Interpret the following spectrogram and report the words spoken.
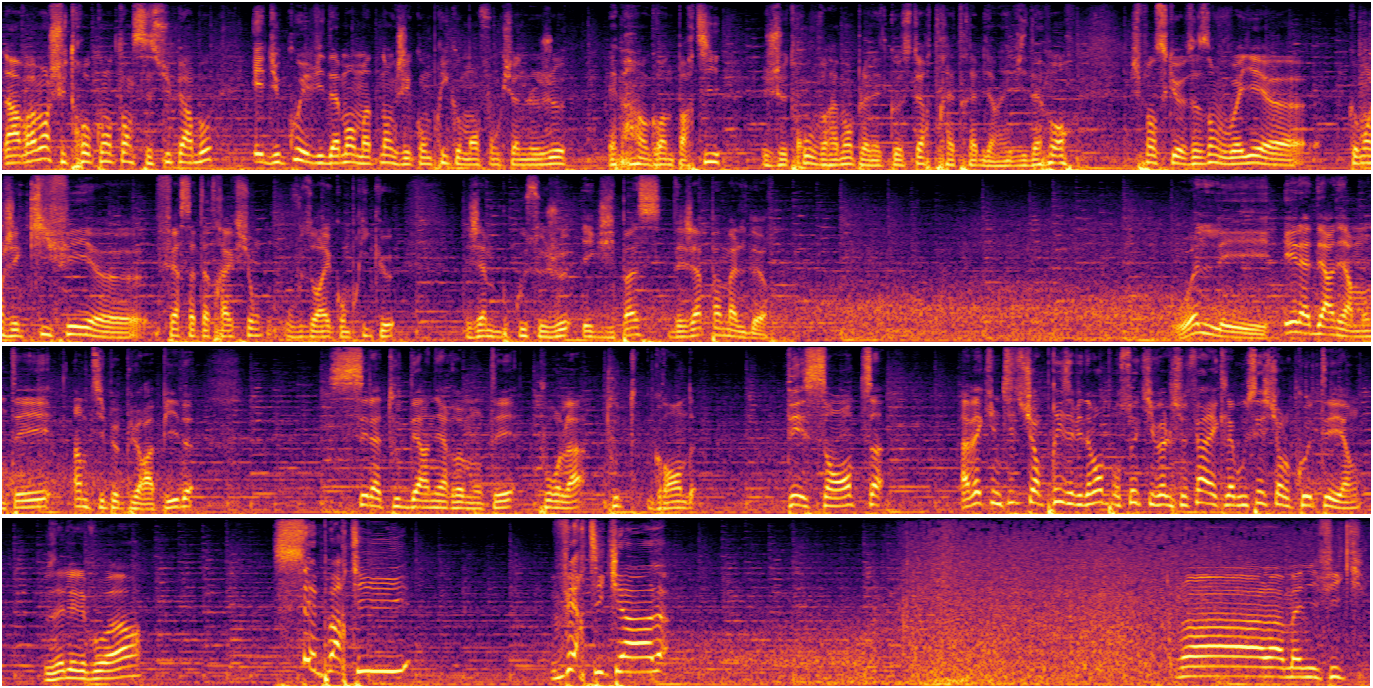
Non vraiment je suis trop content, c'est super beau. Et du coup évidemment maintenant que j'ai compris comment fonctionne le jeu, et eh ben en grande partie je trouve vraiment Planet Coaster très très bien évidemment. Je pense que de toute façon vous voyez euh, comment j'ai kiffé faire cette attraction. Vous aurez compris que j'aime beaucoup ce jeu et que j'y passe déjà pas mal d'heures. Et la dernière montée, un petit peu plus rapide. C'est la toute dernière remontée pour la toute grande descente. Avec une petite surprise évidemment pour ceux qui veulent se faire éclabousser sur le côté. Hein. Vous allez le voir. C'est parti Vertical Voilà, magnifique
